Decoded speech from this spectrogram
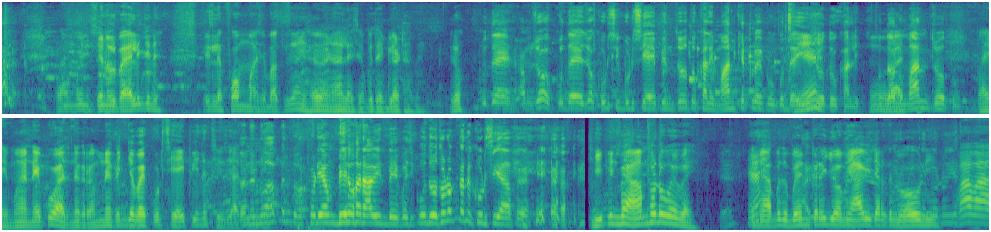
રામભાઈ ચેનલ પર હાલી ગઈ ને એટલે ફોર્મમાં છે બાકી અહીં હવે હાલે છે બધા બેઠા ભાઈ. જો. કુદાય આમ જો કુદાય જો ખુરશી બુડસી આપીને જો તું ખાલી માન કેટલો આપ્યું? કુદાય? જો તું ખાલી. કુદાનું માન જો તું. ભાઈ માન આપ્યું આજ નકર અમને કહી દે ભાઈ ખુરશી આપી નથી આજ તને નો આપે તો અઠવાડિયામાં બે વાર આવીને બે પછી કુદો થોડોક તને ખુરશી આપે. બિપિનભાઈ આમ થોડું હોય ભાઈ? તમે આ બધું બેન કરી જો અમે આવી ત્યારે તમે હોવ નહીં. વાહ વાહ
